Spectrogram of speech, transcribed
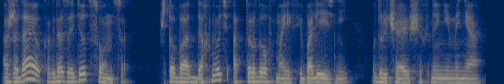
ожидаю, когда зайдет солнце, чтобы отдохнуть от трудов моих и болезней, удручающих ныне меня,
